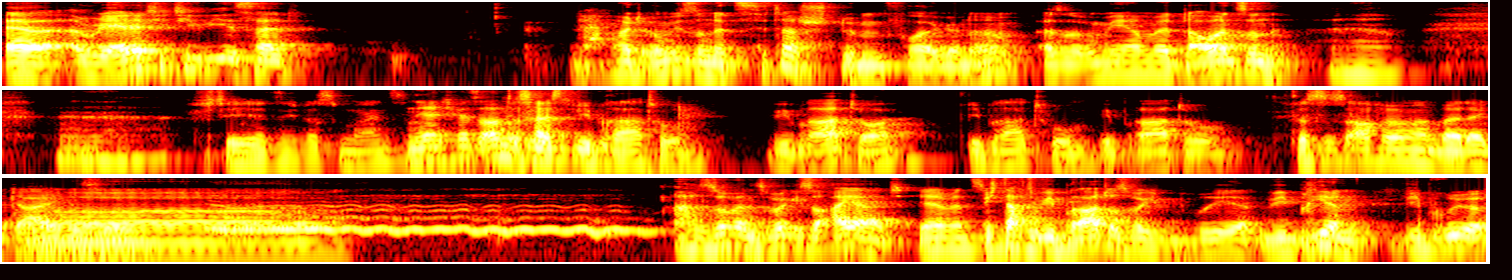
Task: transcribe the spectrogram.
Äh, Reality TV ist halt. Wir haben heute irgendwie so eine Zitterstimmenfolge, ne? Also irgendwie haben wir dauernd so ein. Verstehe jetzt nicht, was du meinst. Ja, ich weiß auch nicht. Das heißt Vibrato. Vibrator. Vibrato. Vibrato. Das ist auch, wenn man bei der Geige so. Ach so, wenn es wirklich so eiert. Ja, wenn es Ich dachte, Vibratos wirklich vibrieren. vibrieren. Vibrühe.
